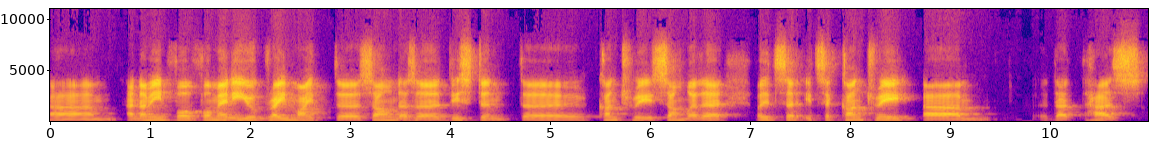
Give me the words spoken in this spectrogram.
Um, and I mean, for, for many, Ukraine might uh, sound as a distant uh, country somewhere there, but it's a, it's a country um, that has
